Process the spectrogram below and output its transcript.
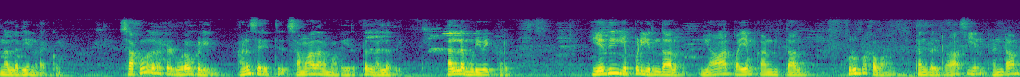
நல்லதே நடக்கும். சகோதரர்கள் உறவுகளில் அனுசரித்து சமாதானமாக இருத்தல் நல்லது. நல்ல முடிவை தரும். எது எப்படி இருந்தாலும் யார் பயம் காண்பித்தாலும் குரு பகவான் தங்கள் ராசியின் ரெண்டாம்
